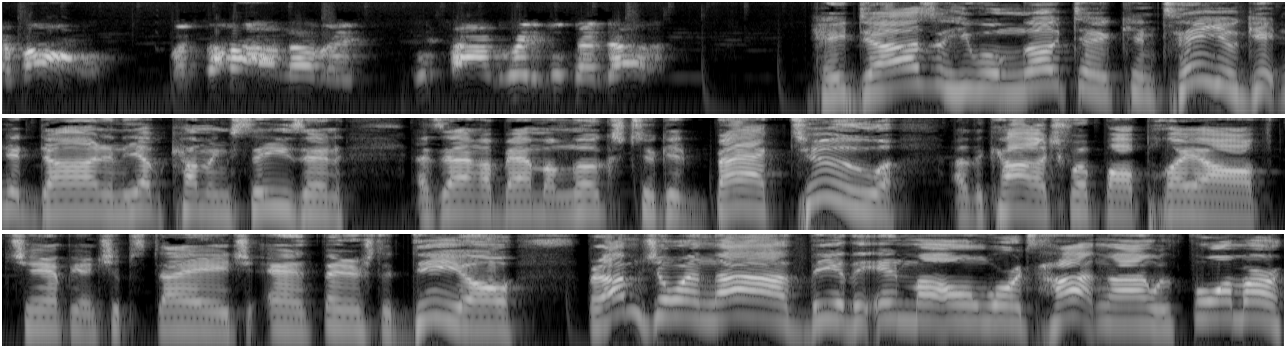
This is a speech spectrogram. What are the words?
the ball. But somehow or another, he finds a way to get that done. He does, and he will look to continue getting it done in the upcoming season as Alabama looks to get back to of the college football playoff championship stage and finish the deal. But I'm joined live via the In My Own Words hotline with former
